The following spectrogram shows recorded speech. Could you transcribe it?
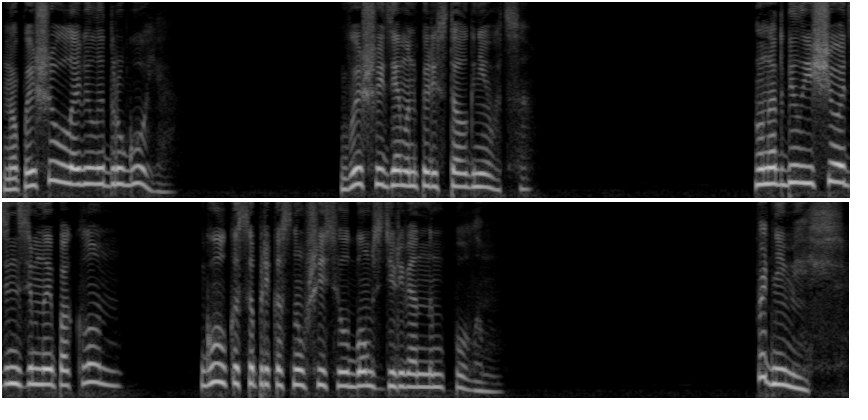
Но Пэйши уловил и другое. Высший демон перестал гневаться. Он отбил еще один земной поклон, гулко соприкоснувшись лбом с деревянным полом. «Поднимись», —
